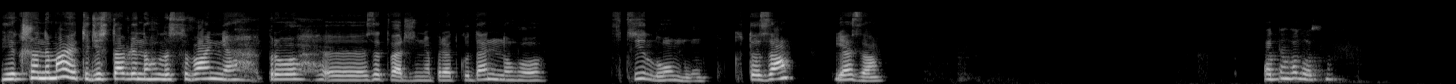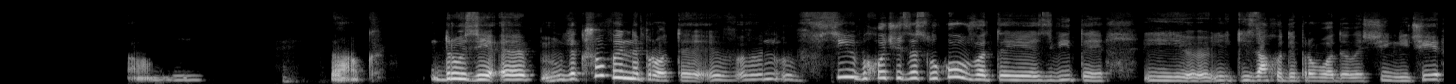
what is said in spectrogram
Якщо немає, тоді ставлю на голосування про е, затвердження порядку денного в цілому. Хто за? Я за. Одноголосно. Ам, Так. Друзі, е, якщо ви не проти, е, ну, всі хочуть заслуховувати звіти і е, які заходи проводили чи ні? Чи,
